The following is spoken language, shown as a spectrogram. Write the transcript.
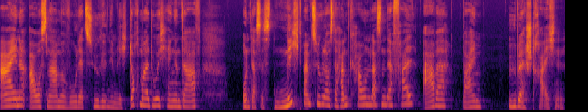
eine Ausnahme, wo der Zügel nämlich doch mal durchhängen darf. Und das ist nicht beim Zügel aus der Hand kauen lassen der Fall, aber beim Überstreichen.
